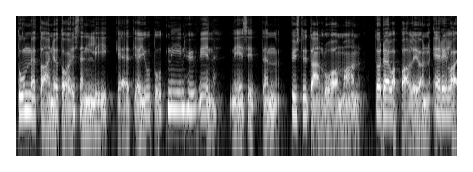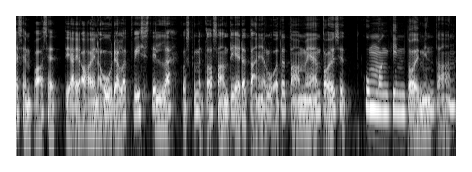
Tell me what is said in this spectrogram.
tunnetaan jo toisen liikkeet ja jutut niin hyvin, niin sitten pystytään luomaan todella paljon erilaisempaa settiä ja aina uudella twistillä, koska me tasan tiedetään ja luotetaan meidän toiset kummankin toimintaan.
